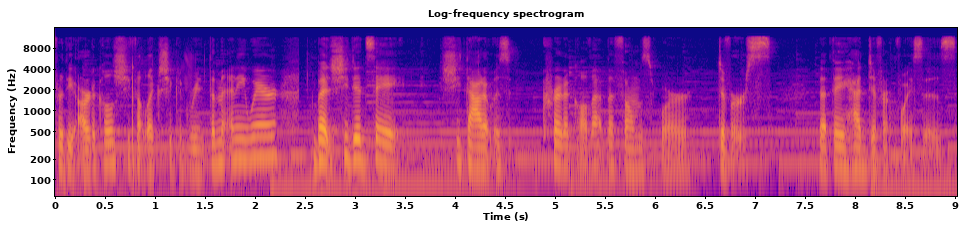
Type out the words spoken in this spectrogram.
for the articles. She felt like she could read them anywhere. But she did say she thought it was critical that the films were diverse that they had different voices.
